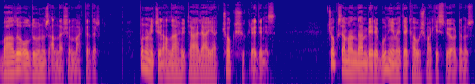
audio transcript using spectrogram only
bağlı olduğunuz anlaşılmaktadır. Bunun için Allahü Teala'ya çok şükrediniz. Çok zamandan beri bu nimete kavuşmak istiyordunuz.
